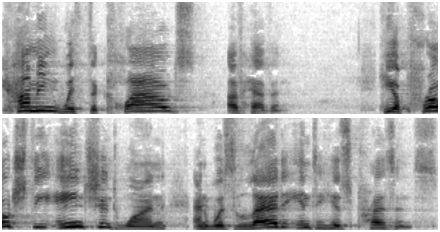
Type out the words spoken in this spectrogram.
coming with the clouds of heaven. He approached the ancient one and was led into his presence.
